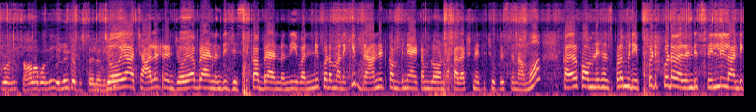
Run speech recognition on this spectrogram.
చూడండి చాలా బాగుంది. ఎల్లింగ్ స్టైల్ జోయా చాలా ట్రెండ్ జోయా బ్రాండ్ ఉంది జెసికా బ్రాండ్ ఉంది. ఇవన్నీ కూడా మనకి బ్రాండెడ్ కంపెనీ ఐటమ్లో ఉన్న కలెక్షన్ అయితే చూపిస్తున్నాము. కలర్ కాంబినేషన్స్ కూడా మీరు ఇప్పటికి కూడా వెళ్ళండి. స్టిల్ ఇలాంటి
